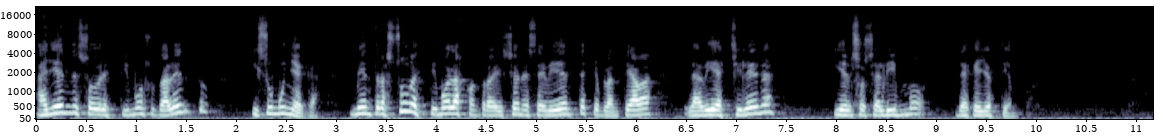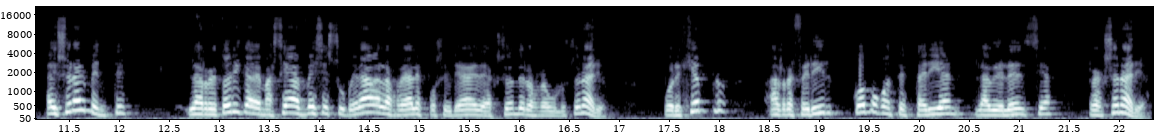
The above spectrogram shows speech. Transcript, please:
Allende sobreestimó su talento y su muñeca, mientras subestimó las contradicciones evidentes que planteaba la vía chilena y el socialismo de aquellos tiempos. Adicionalmente, la retórica demasiadas veces superaba las reales posibilidades de acción de los revolucionarios, por ejemplo, al referir cómo contestarían la violencia reaccionaria,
